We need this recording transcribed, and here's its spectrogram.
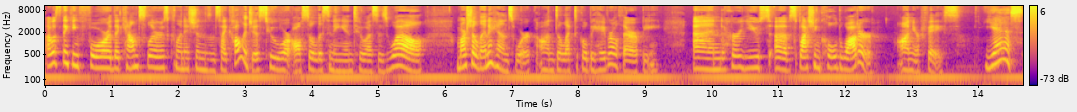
I was thinking for the counselors, clinicians, and psychologists who are also listening in to us as well, Marsha Linehan's work on dialectical behavioral therapy and her use of splashing cold water on your face. Yes.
